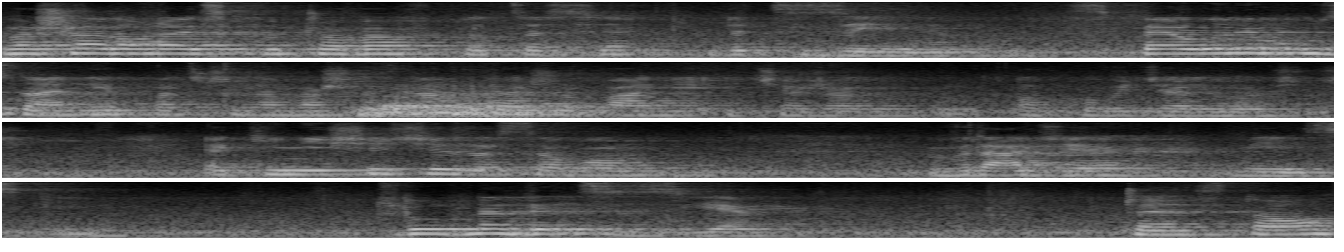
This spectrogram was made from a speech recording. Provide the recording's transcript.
Wasza rola jest kluczowa w procesie decyzyjnym. Z pełnym uznaniem patrzę na Wasze zaangażowanie i ciężar odpowiedzialności, jaki niesiecie za sobą w Radzie Miejskiej. Trudne decyzje, często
